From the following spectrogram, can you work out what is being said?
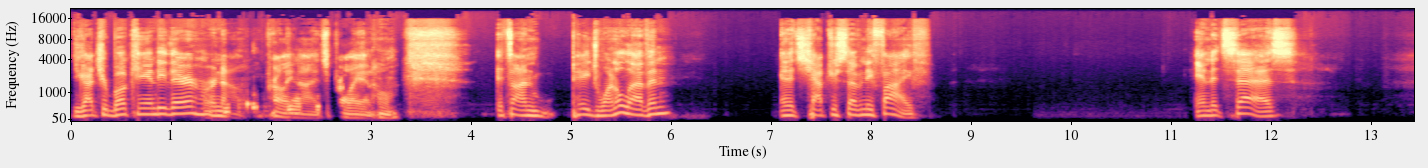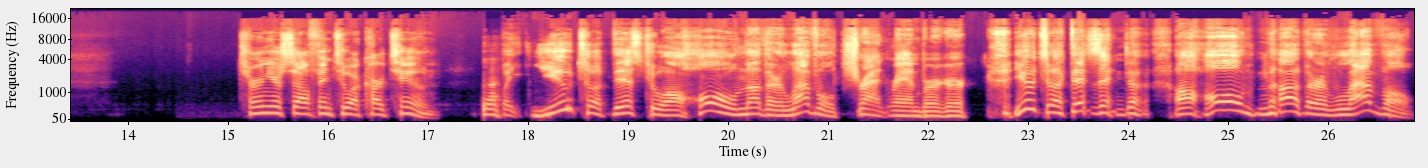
You got your book handy there or no? Probably Yeah. not. It's probably at home. It's on page 111 and it's chapter 75. And it says, turn yourself into a cartoon. But you took this to a whole nother level, Trent Ranburger. You took this into a whole nother level.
